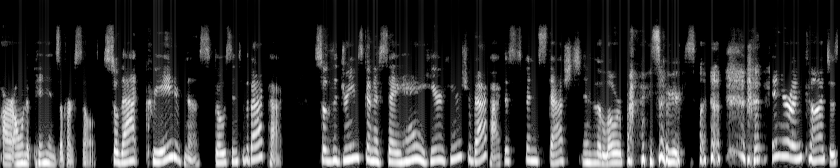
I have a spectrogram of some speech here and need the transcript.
our own opinions of ourselves. So that creativeness goes into the backpack. So the dream's going to say, Hey, here, here's your backpack. This has been stashed in the lower parts of your, in your unconscious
